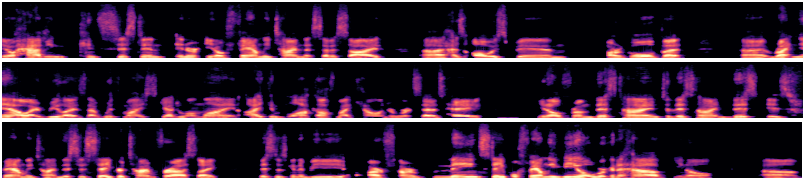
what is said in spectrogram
you know having consistent inner you know family time that's set aside uh, has always been our goal but uh, right now, I realize that with my schedule online, I can block off my calendar where it says, hey, you know, from this time to this time, this is family time. This is sacred time for us. Like, this is going to be our, our main staple family meal. We're going to have, you know, um,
